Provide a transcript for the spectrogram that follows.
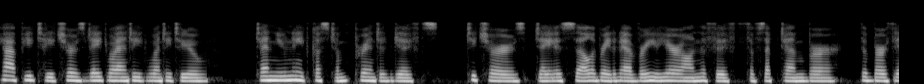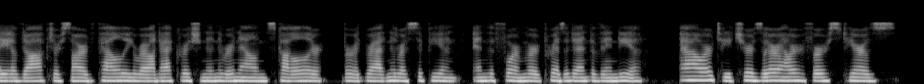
Happy Teachers Day 2022. 10 unique custom printed gifts. Teachers Day is celebrated every year on the 5th of September, the birthday of Dr. Sarvepalli Radhakrishnan, a renowned scholar, Bharat Ratna recipient, and the former President of India. Our teachers are our first heroes.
